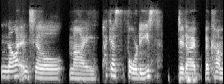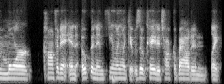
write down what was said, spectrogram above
not until my i guess 40s did i become more confident and open and feeling like it was okay to talk about and like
